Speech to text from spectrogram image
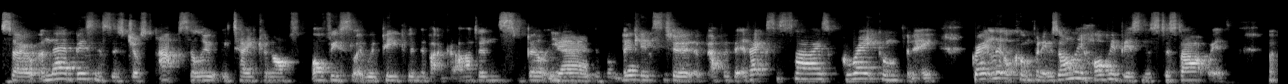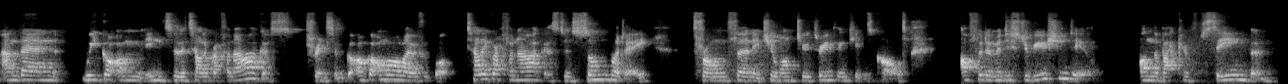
So and their business has just absolutely taken off. Obviously, with people in the back gardens, built you yeah. know the kids to have a bit of exercise. Great company, great little company. It was only a hobby business to start with, and then we got them into the Telegraph and Argus. For instance, I got them all over, but Telegraph and Argus and somebody from Furniture 123, I think it was called, offered them a distribution deal on the back of seeing them.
